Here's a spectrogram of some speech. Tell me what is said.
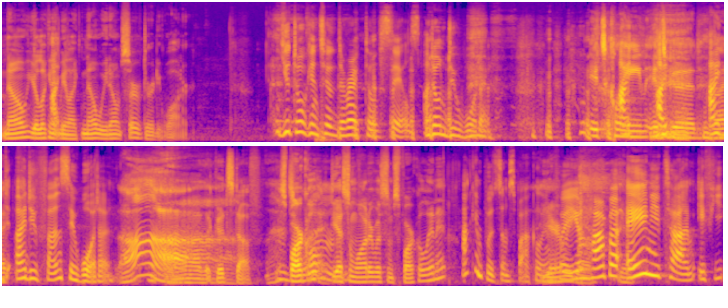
No, you're looking at me like, no, we don't serve dirty water. You're talking to the director of sales. I don't do water. It's clean. it's I- good. I, right? I do fancy water. ah, Ah, the good stuff. Sparkle? Do you have some water with some sparkle in it? I can put some sparkle in Here for we you, go. Harper, anytime. If you,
